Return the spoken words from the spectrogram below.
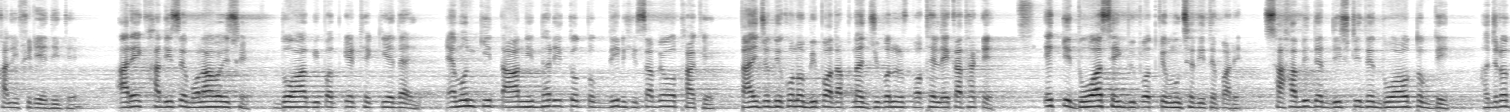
খালি ফিরিয়ে দিতে। আর এক হাদিসে বলা হয়েছে, দোয়া বিপদকে ঠেকিয়ে দেয়। এমনকি তা নির্ধারিত তকদির হিসাবেও থাকে। তাই যদি কোনো বিপদ আপনার জীবনের পথে লেখা থাকে, একটি দোয়া সেই বিপদকে মুছে দিতে পারে। সাহাবিদের দৃষ্টিতে দোয়াও তকদির। হজরত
